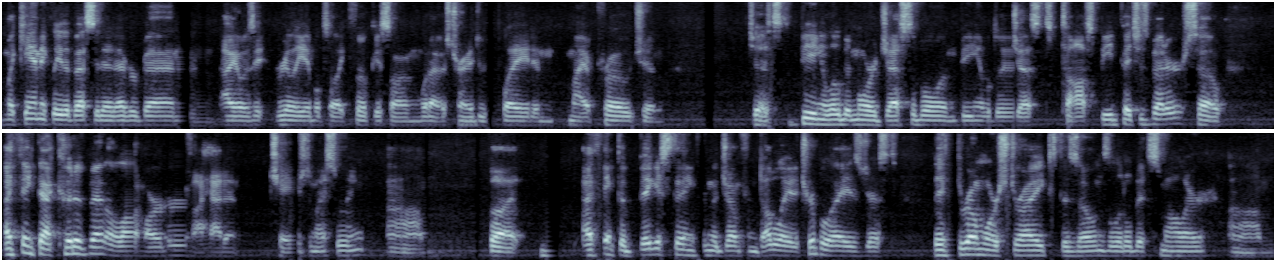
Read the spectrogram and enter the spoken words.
mechanically the best it had ever been. And I was really able to like focus on what I was trying to do with plate and my approach and just being a little bit more adjustable and being able to adjust to off speed pitches better. So I think that could have been a lot harder if I hadn't changed my swing. Um, but I think the biggest thing from the jump from Double A to Triple A is just they throw more strikes. The zone's a little bit smaller. Um,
